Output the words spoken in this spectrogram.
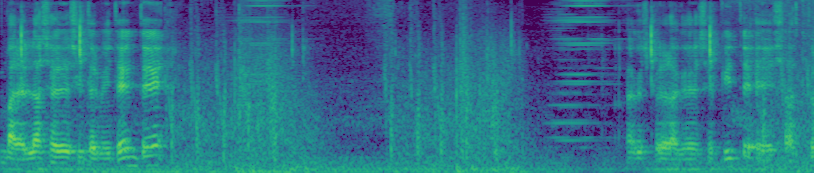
Vale, el láser es intermitente. Hay que esperar a que se quite, exacto.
